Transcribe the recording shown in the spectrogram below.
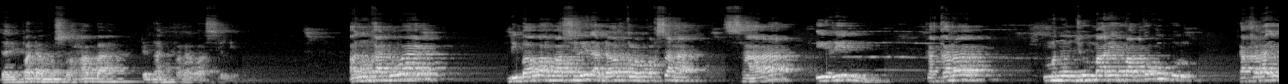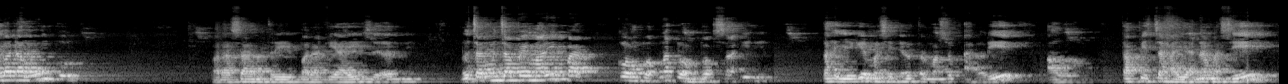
daripada musahabah dengan para wasilin. Anu kedua di bawah wasilin adalah kelompok sah sairin kakara menuju marifat unggul kakara ibadah unggul para santri, para kiai seuni. Nucan mencapai marifat kelompoknya kelompok ini. Tah ieu masih termasuk ahli Allah. Tapi cahayana masih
